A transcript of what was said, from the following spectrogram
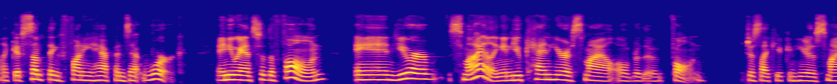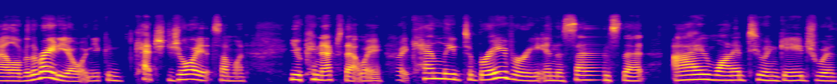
Like if something funny happens at work and you answer the phone and you are smiling and you can hear a smile over the phone, just like you can hear the smile over the radio and you can catch joy at someone you connect that way. It can lead to bravery in the sense that I wanted to engage with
